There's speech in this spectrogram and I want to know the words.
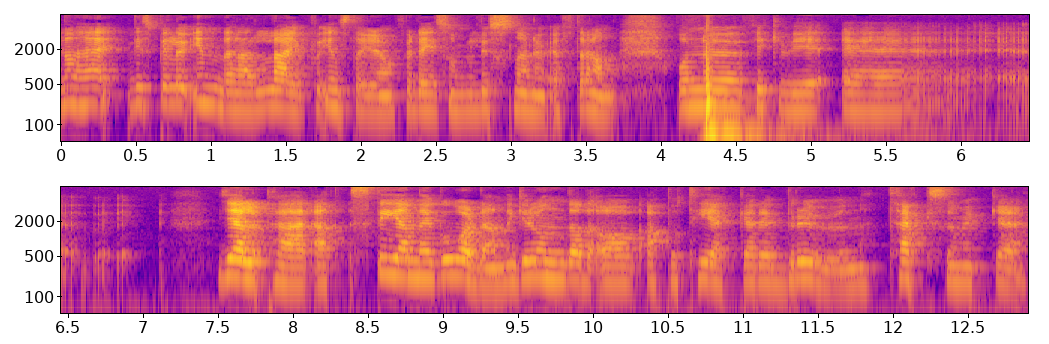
den här, vi spelar ju in det här live på Instagram för dig som lyssnar nu efterhand. Och nu fick vi eh, hjälp här att Stenegården, grundad av apotekare Brun. Tack så mycket.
